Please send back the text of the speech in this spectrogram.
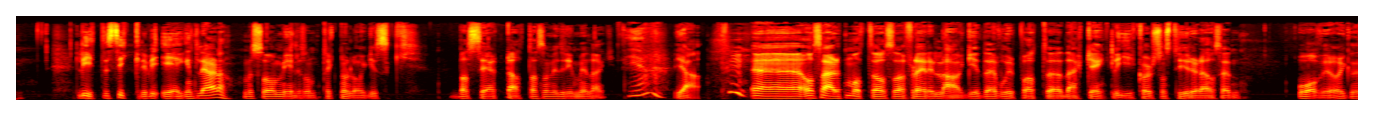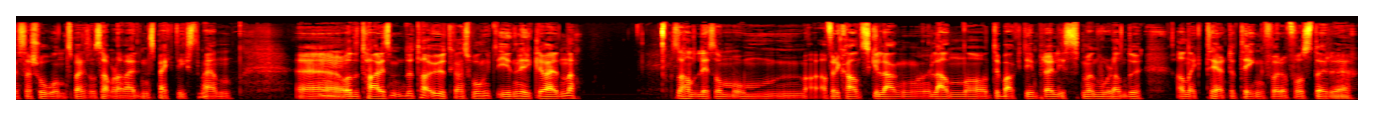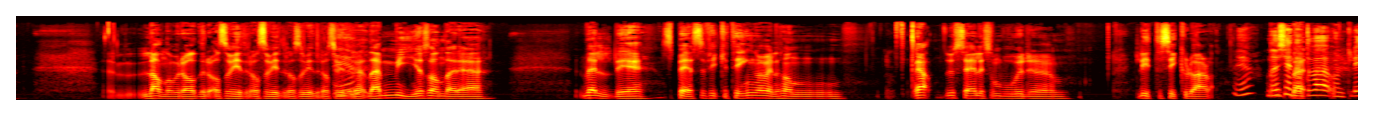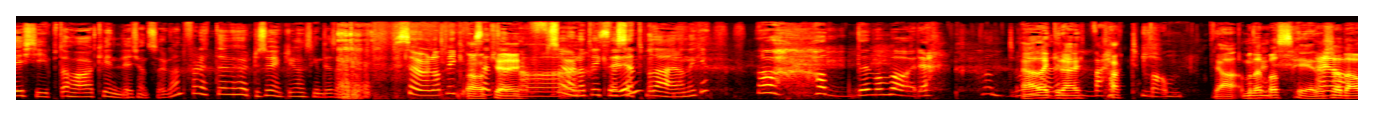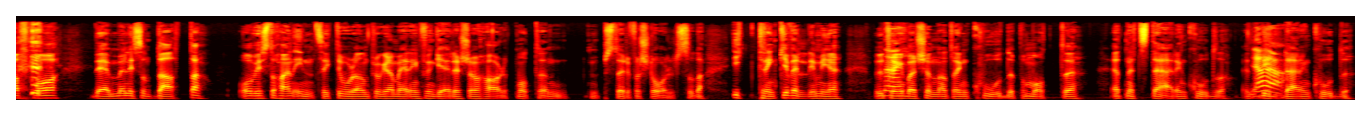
lite sikre vi egentlig er, da. Med så mye liksom, teknologisk basert data som vi driver med i dag. Ja. Ja. Eh, og så er det på en måte også flere lag i det, hvorpå at eh, det er ikke egentlig E-Corp som styrer, det er også en overorganisasjon som er liksom samla verdens mektigste menn. Eh, Mm. Og det tar, liksom, det tar utgangspunkt i den virkelige verden, da. Så det handler liksom om afrikanske lang, land og tilbake til imperialismen, hvordan du annekterte ting for å få større eh, landområder osv. osv. osv. Det er mye sånn derre veldig spesifikke ting og veldig sånn Ja, du ser liksom hvor uh, lite sikker du er, da. Ja. Nå kjente jeg at det var ordentlig kjipt å ha kvinnelige kjønnsorgan, for dette hørtes jo egentlig ganske interessant ut. Søren at vi ikke får okay. sett denne Søren at vi ikke får sett på det her, Anniken. Åh, hadde man bare Hadde man Ja, det er bare greit. vært Takk. mann. Ja, men den baserer seg da. da på det med liksom data. Og hvis du har en innsikt i hvordan programmering fungerer, så har du på en måte en større forståelse da. Ikke, trenger ikke veldig mye. Men du Nei. trenger bare skjønne at en kode på en måte Et nettsted er en kode, da. Et Ja, ja. bilde er en kode.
